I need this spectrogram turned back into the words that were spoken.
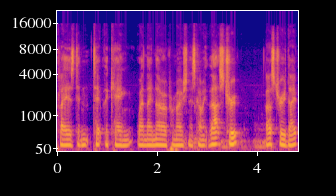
players didn't tip the king when they know a promotion is coming. That's true. That's true, Dave.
